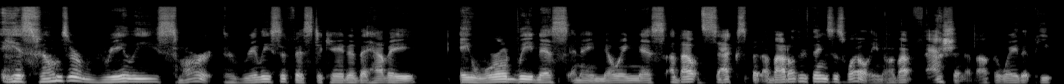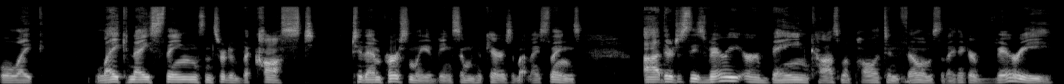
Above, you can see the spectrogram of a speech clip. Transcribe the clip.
his films are really smart. They're really sophisticated. They have a a worldliness and a knowingness about sex, but about other things as well. You know, about fashion, about the way that people like like nice things, and sort of the cost to them personally of being someone who cares about nice things. Uh, they're just these very urbane, cosmopolitan films that I think are very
